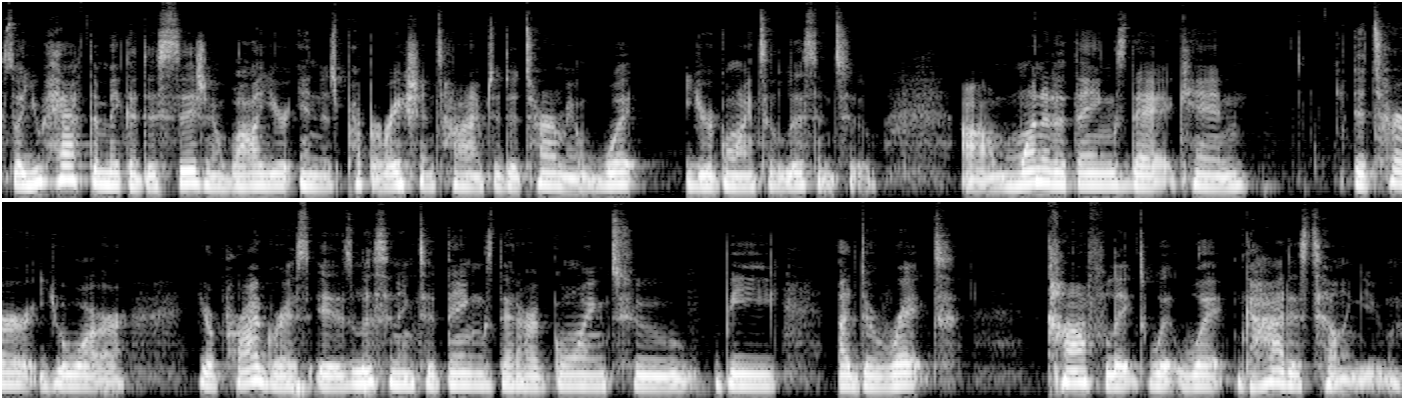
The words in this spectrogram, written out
So you have to make a decision while you're in this preparation time to determine what you're going to listen to. Um, one of the things that can deter your your progress is listening to things that are going to be a direct conflict with what God is telling you.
